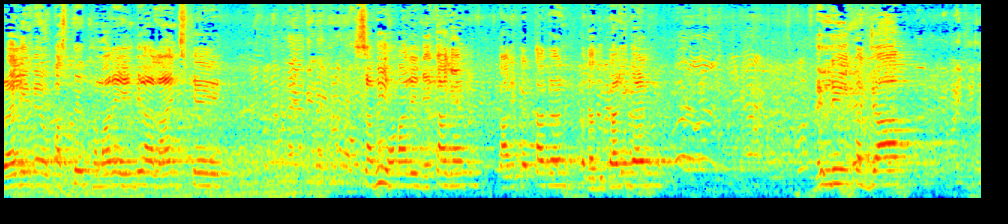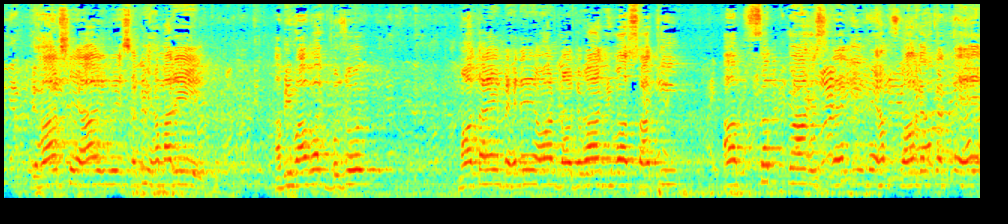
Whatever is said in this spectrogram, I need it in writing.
रैली में उपस्थित हमारे इंडिया अलायंस के सभी हमारे नेतागण कार्यकर्तागण पदाधिकारीगण दिल्ली, पंजाब, बिहार से आए हुए सभी हमारे अभिभावक, बुज़ुर्ग, माताएँ, बहनें और नौजवान युवा साथी, आप सबका इस रैली में हम स्वागत करते हैं।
